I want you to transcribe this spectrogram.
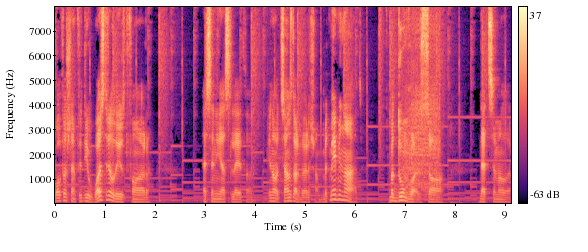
Wolfenstein 3D was released for SNES later. You know, Sandstorm version, but maybe not. But Doom was, so that's similar.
